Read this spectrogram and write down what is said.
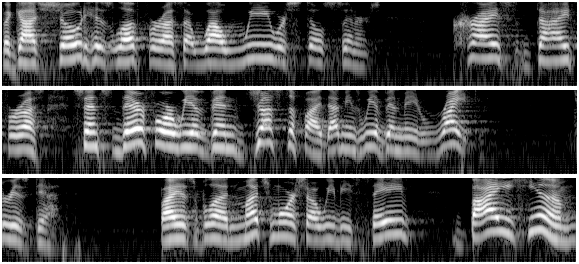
But God showed his love for us that while we were still sinners, Christ died for us. Since therefore we have been justified, that means we have been made right through his death. By his blood, much more shall we be saved by him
